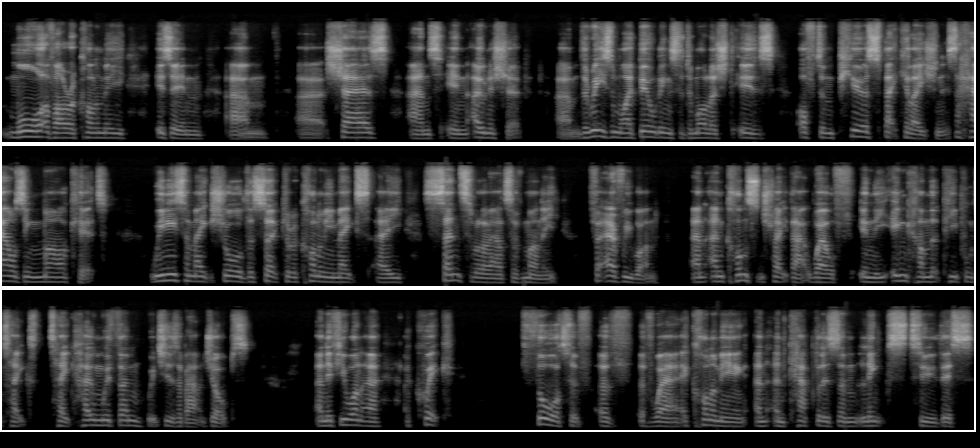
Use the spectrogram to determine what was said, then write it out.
More of our economy is in um, uh, shares and in ownership. Um, the reason why buildings are demolished is often pure speculation. It's a housing market. We need to make sure the circular economy makes a sensible amount of money for everyone and, and concentrate that wealth in the income that people take, take home with them, which is about jobs. And if you want a, a quick thought of, of, of where economy and, and capitalism links to this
